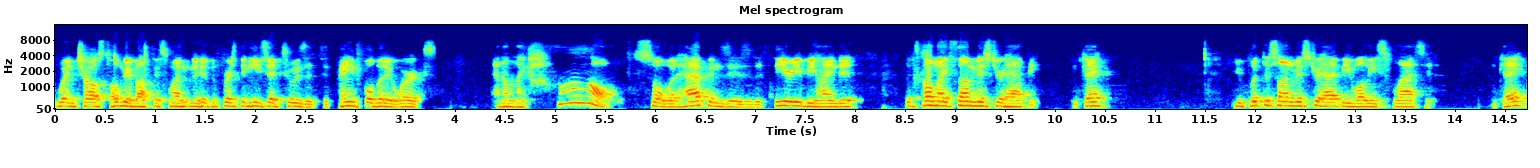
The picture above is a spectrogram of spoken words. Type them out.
when Charles told me about this one, the first thing he said too is it's painful, but it works. And I'm like, how? So what happens is the theory behind it. Let's call my thumb Mr. Happy. Okay. You put this on Mr. Happy while he's flaccid. Okay.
